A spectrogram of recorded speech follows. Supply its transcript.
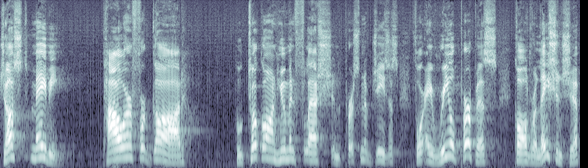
just maybe, power for God who took on human flesh in the person of Jesus for a real purpose called relationship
